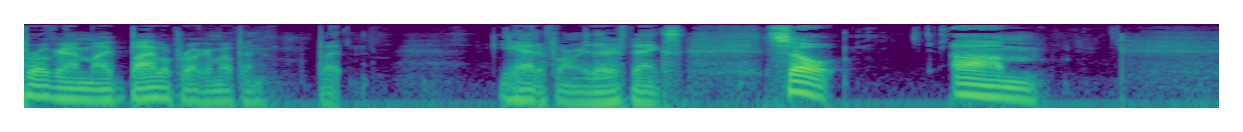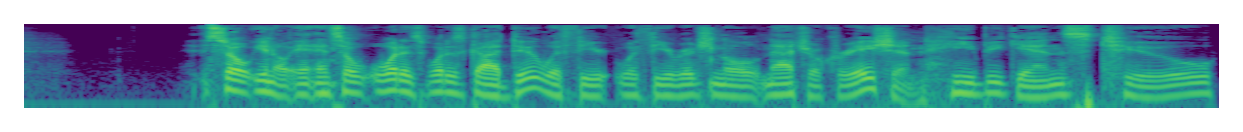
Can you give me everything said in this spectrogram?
program, my Bible program open, but you had it for me there. Thanks. So, um, so you know, and, and so what is what does God do with the with the original natural creation? He begins to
